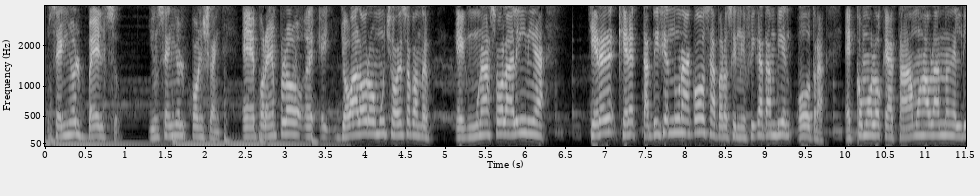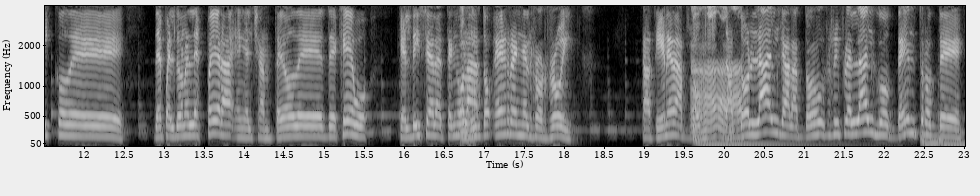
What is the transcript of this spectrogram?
un señor verso y un señor punchline. Eh, por ejemplo, eh, yo valoro mucho eso cuando en una sola línea quiere, quiere, estás diciendo una cosa, pero significa también otra. Es como lo que estábamos hablando en el disco de, de Perdón en la Espera, en el chanteo de, de Kevo, que él dice, tengo las dos R en el Rolls Royce. Sea, tiene las, dos, las dos largas, las dos rifles largos dentro de,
